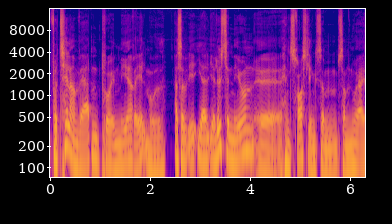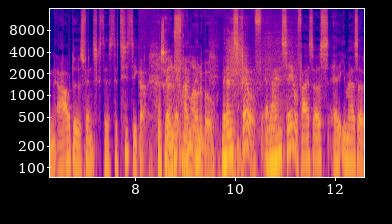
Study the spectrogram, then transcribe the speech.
fortæller om verden på en mere reel måde. Altså, jeg, jeg har lyst til at nævne øh, Hans Rosling, som, som nu er en afdød svensk statistiker. Han skrev en fremragende bog. Men han skrev, eller han sagde jo faktisk også, at jamen, altså,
